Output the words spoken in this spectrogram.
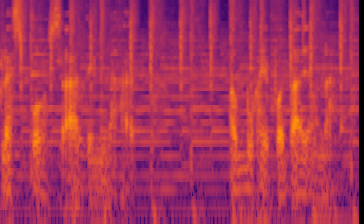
bless po sa ating lahat. Mabuhay po tayong lahat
